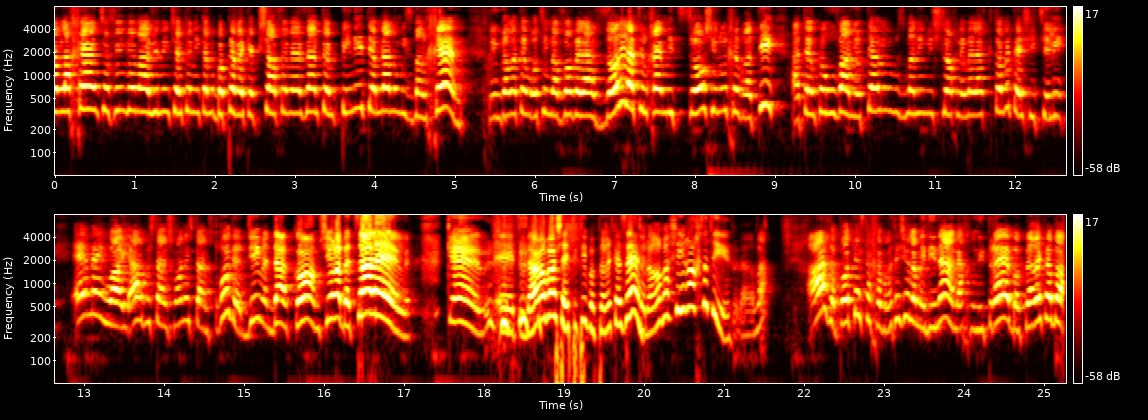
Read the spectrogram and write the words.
גם לכם, צופים ומאזינים שהייתם איתנו בפרק, הקשבתם, האזנתם, פיניתם לנו מזמנכם. ואם גם אתם רוצים לבוא ולעזור לי להצילכם ליצור שינוי חברתי, אתם כמובן יותר ממוזמנים לשלוח לי מייל לכתובת האישית שלי, may4282 שטרודל, gmail.com, שירה בצלאל. כן. אה, תודה רבה שהיית איתי בפרק הזה. תודה רבה שאירחת אותי. תודה רבה. אז הפודקאסט החברתי של המדינה, אנחנו נתראה בפרק הבא.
